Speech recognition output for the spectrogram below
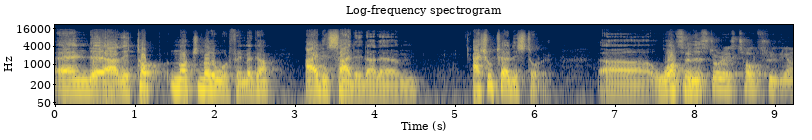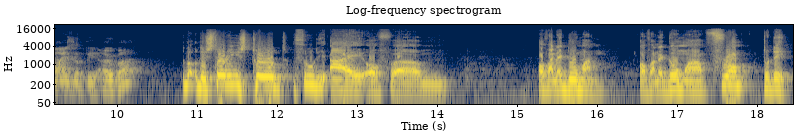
and uh, a top-notch Nollywood filmmaker, I decided that um, I should tell this story. Uh, what So the story is told through the eyes of the Oba. no, the story is told through the eye of um, of an Edoman, of an Edoma from today,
